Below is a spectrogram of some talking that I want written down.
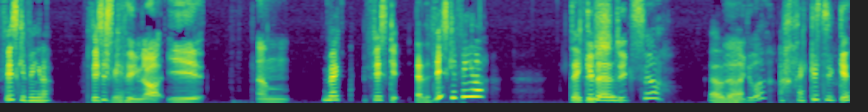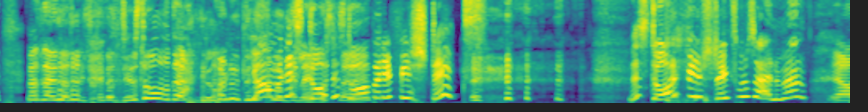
Fiskefingre. Fiskefingre i en Med fiske... Er det fiskefingre? Det er ikke det. Fishsticks, ja. Er Er det ikke det? Jeg er ikke sikker. Men det er jo. Du står på England. Ja, men det står, det står bare fishsticks! Det står fishsticks på skjermen! Ja,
